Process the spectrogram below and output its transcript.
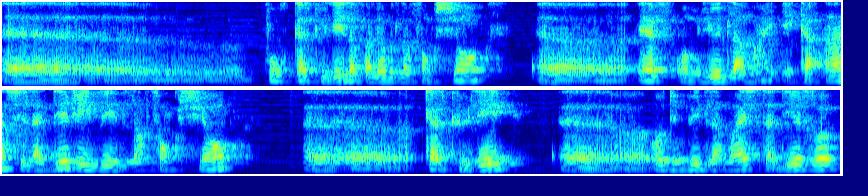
euh, pour calculer la valeur de la fonction euh, f au milieu de la maille. Et K1, c'est la dérivée de la fonction euh, calculée euh, au début de la maille, c'est-à-dire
